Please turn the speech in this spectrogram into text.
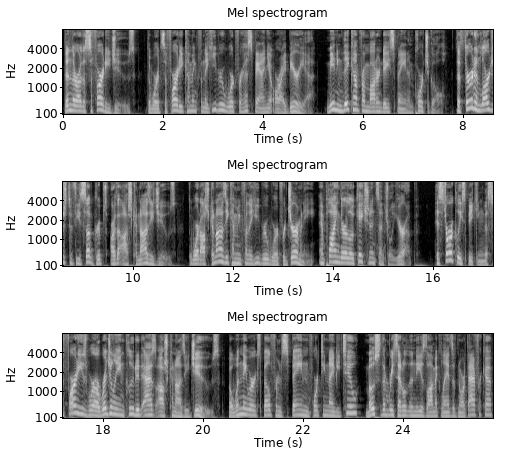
Then there are the Sephardi Jews, the word Sephardi coming from the Hebrew word for Hispania or Iberia, meaning they come from modern day Spain and Portugal. The third and largest of these subgroups are the Ashkenazi Jews, the word Ashkenazi coming from the Hebrew word for Germany, implying their location in Central Europe. Historically speaking, the Sephardis were originally included as Ashkenazi Jews, but when they were expelled from Spain in 1492, most of them resettled in the Islamic lands of North Africa,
